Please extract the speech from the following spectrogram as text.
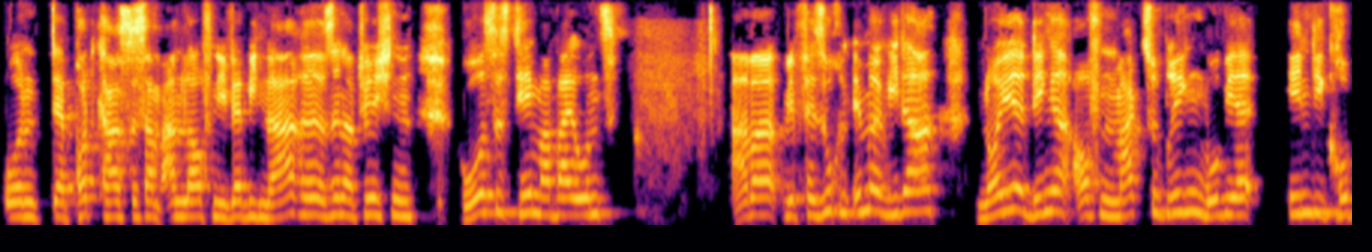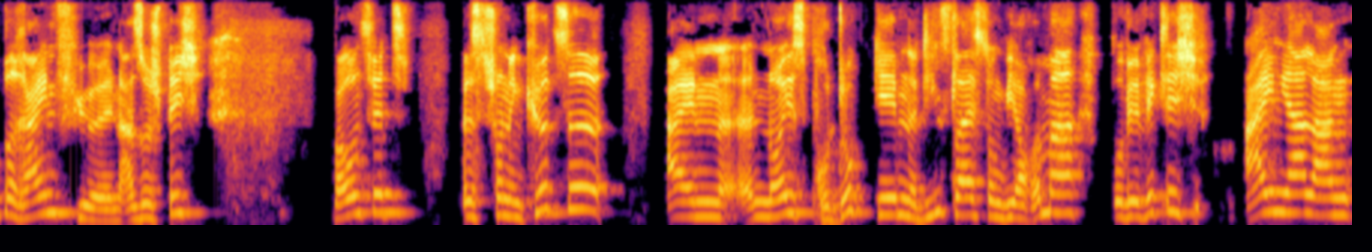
Und der Podcast ist am Anlaufen. Die Webinare sind natürlich ein großes Thema bei uns. Aber wir versuchen immer wieder neue Dinge auf den Markt zu bringen, wo wir in die Gruppe reinfühlen. Also sprich, bei uns wird es schon in Kürze ein neues Produkt geben, eine Dienstleistung, wie auch immer, wo wir wirklich ein Jahr lang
